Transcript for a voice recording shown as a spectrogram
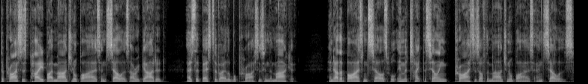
The prices paid by marginal buyers and sellers are regarded as the best available prices in the market, and other buyers and sellers will imitate the selling prices of the marginal buyers and sellers.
